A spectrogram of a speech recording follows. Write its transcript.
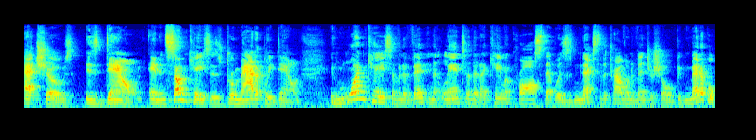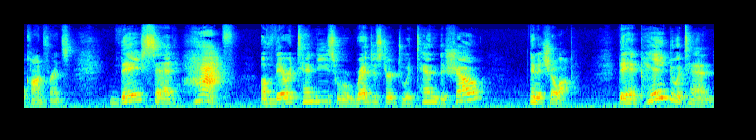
at shows is down, and in some cases dramatically down. In one case of an event in Atlanta that I came across that was next to the Travel and Adventure Show, a big medical conference, they said half of their attendees who were registered to attend the show didn't show up. They had paid to attend,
